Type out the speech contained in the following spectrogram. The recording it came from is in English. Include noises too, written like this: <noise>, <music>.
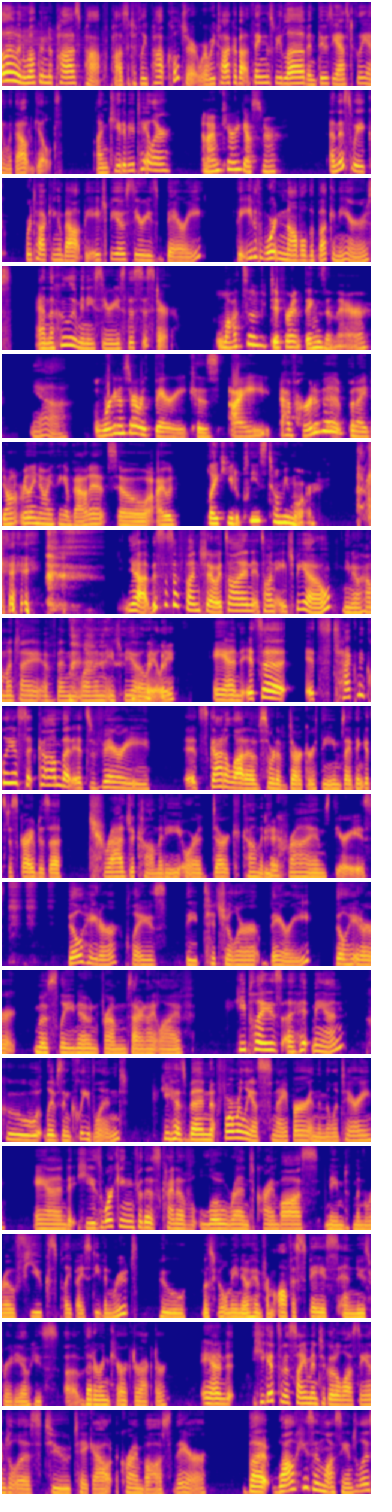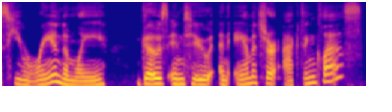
Hello and welcome to Pause Pop, Positively Pop Culture, where we talk about things we love enthusiastically and without guilt. I'm KW Taylor. And I'm Carrie Gessner. And this week, we're talking about the HBO series Barry, the Edith Wharton novel The Buccaneers, and the Hulu miniseries The Sister. Lots of different things in there. Yeah. We're going to start with Barry because I have heard of it, but I don't really know anything about it. So I would like you to please tell me more. <laughs> Okay. yeah, this is a fun show. It's on it's on HBO. You know how much I have been loving HBO lately. <laughs> And it's a it's technically a sitcom, but it's very it's got a lot of sort of darker themes. I think it's described as a tragicomedy or a dark comedy okay. crime series. Bill Hader plays the titular Barry. Bill Hader, mostly known from Saturday Night Live. He plays a hitman who lives in Cleveland. He has been formerly a sniper in the military, and he's working for this kind of low rent crime boss named Monroe Fuchs, played by Stephen Root, who most people may know him from Office Space and News Radio. He's a veteran character actor. And he gets an assignment to go to Los Angeles to take out a crime boss there. But while he's in Los Angeles, he randomly goes into an amateur acting class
